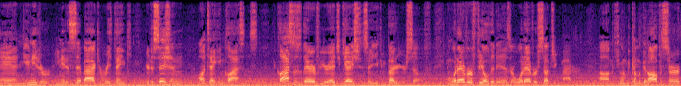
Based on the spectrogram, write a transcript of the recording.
And you need to you need to sit back and rethink your decision on taking classes. The classes are there for your education, so you can better yourself in whatever field it is or whatever subject matter. Um, if you want to become a good officer,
